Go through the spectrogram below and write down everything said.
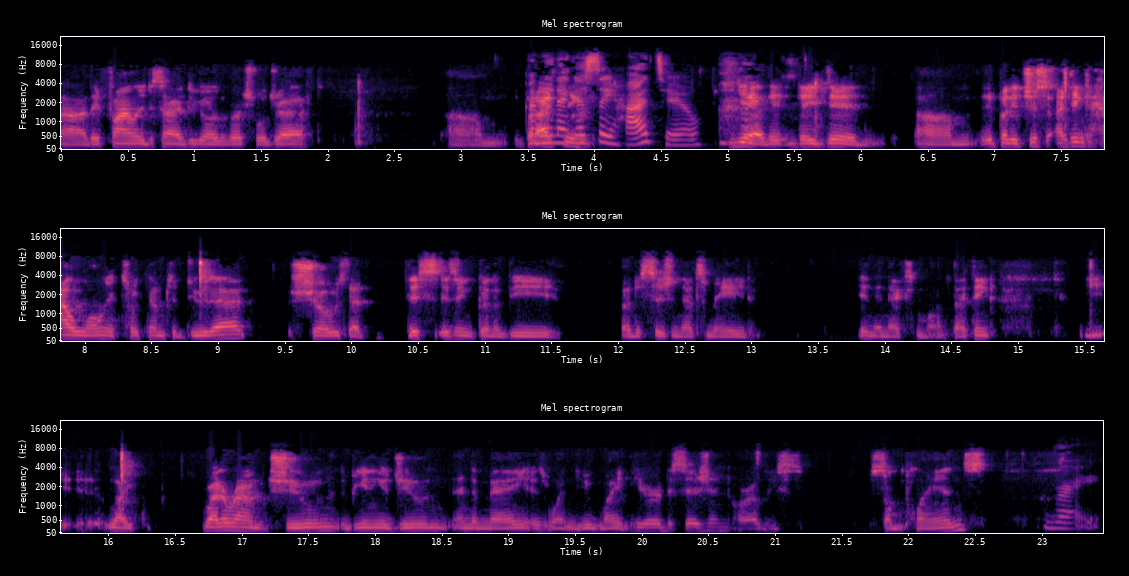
Uh, they finally decided to go to the virtual draft. Um, but I mean, I, I, guess they had to. yeah, they, they did. Um, but it just, I think how long it took them to do that shows that this isn't going to be a decision that's made in the next month. I think, like, right around June, the beginning of June, end of May is when you might hear a decision or at least some plans. Right.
